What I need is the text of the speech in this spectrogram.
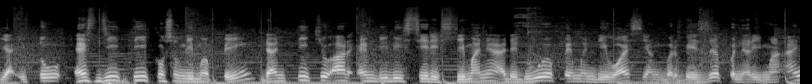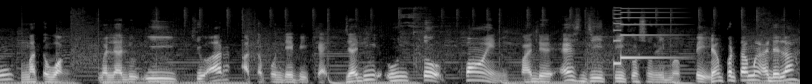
iaitu SGT05P dan TQR MDB series di mana ada dua payment device yang berbeza penerimaan mata wang melalui QR ataupun debit card. Jadi untuk point pada SGT05P, yang pertama adalah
